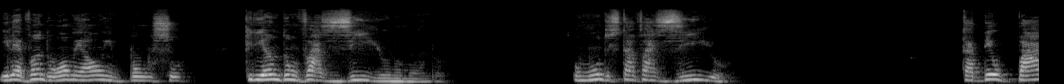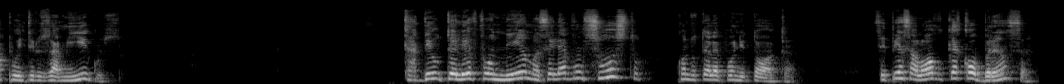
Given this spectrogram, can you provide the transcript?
e levando o homem ao impulso, criando um vazio no mundo. O mundo está vazio. Cadê o papo entre os amigos? Cadê o telefonema? Você leva um susto quando o telefone toca. Você pensa logo que é cobrança.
